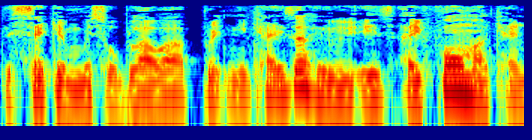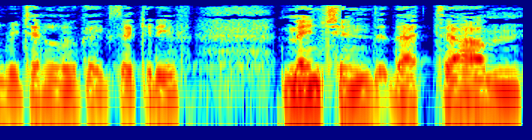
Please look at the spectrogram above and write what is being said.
the second whistleblower, Brittany Kaiser, who is a former Cambridge Analytica executive, mentioned that. Um,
